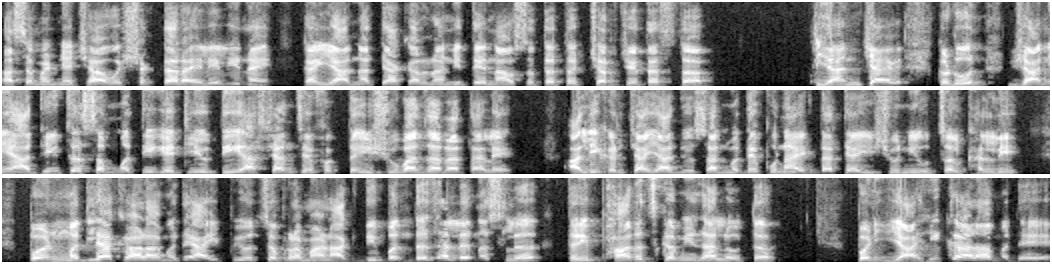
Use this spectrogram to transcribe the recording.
असं म्हणण्याची आवश्यकता राहिलेली नाही. कारण यांना त्या कारणाने ते नाव सततच चर्चेत असतं. यांच्याकडून ज्याने आधीच संमती घेतली होती अशांचे फक्त इशू बाजारात आले. अलीकडच्या या दिवसांमध्ये पुन्हा एकदा त्या इश्यूनी उचल खाल्ली. पण मधल्या काळामध्ये आयपीओचं प्रमाण अगदी बंद झालं नसलं तरी फारच कमी झालं होतं. पण याही काळामध्ये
